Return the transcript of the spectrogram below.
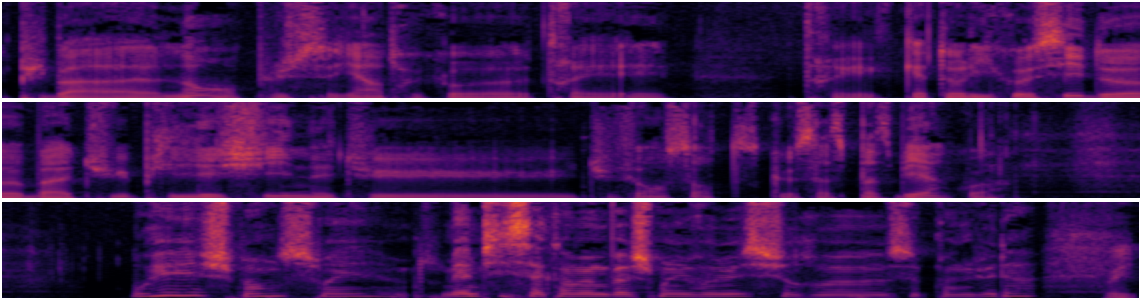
Et puis bah non, en plus il y a un truc euh, très très catholique aussi de bah tu plies les chines et tu tu fais en sorte que ça se passe bien quoi. Oui, je pense, oui. Même si ça a quand même vachement évolué sur euh, ce point de vue-là. Oui.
